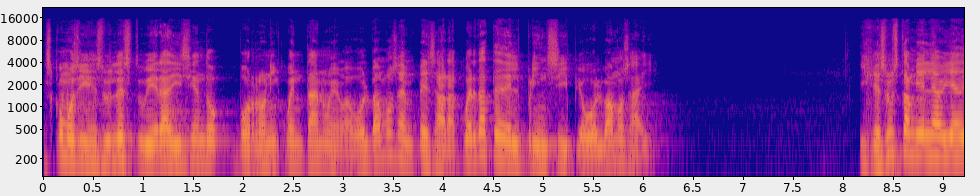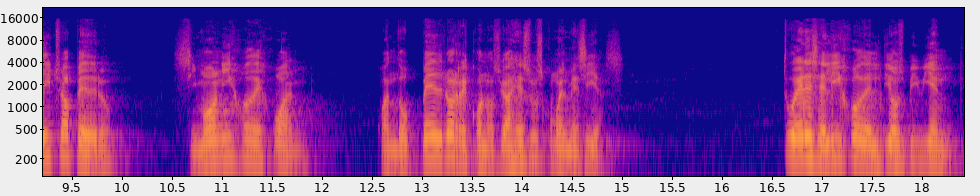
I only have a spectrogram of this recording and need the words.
Es como si Jesús le estuviera diciendo borrón y cuenta nueva, volvamos a empezar, acuérdate del principio, volvamos ahí. Y Jesús también le había dicho a Pedro, Simón hijo de Juan, cuando Pedro reconoció a Jesús como el Mesías. Tú eres el hijo del Dios viviente.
